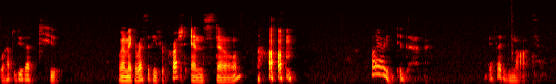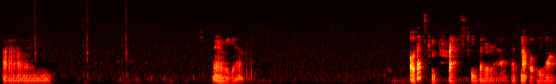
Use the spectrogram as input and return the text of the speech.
We'll have to do that too. We're gonna make a recipe for crushed end stone. um, I already did that. I guess I did not. Um, there we go. Oh, that's compressed. We better, uh, that's not what we want.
